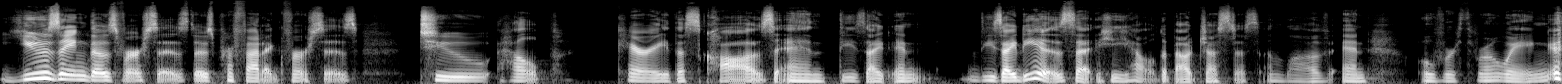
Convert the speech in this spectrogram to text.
using those verses, those prophetic verses, to help carry this cause and these and these ideas that he held about justice and love and overthrowing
